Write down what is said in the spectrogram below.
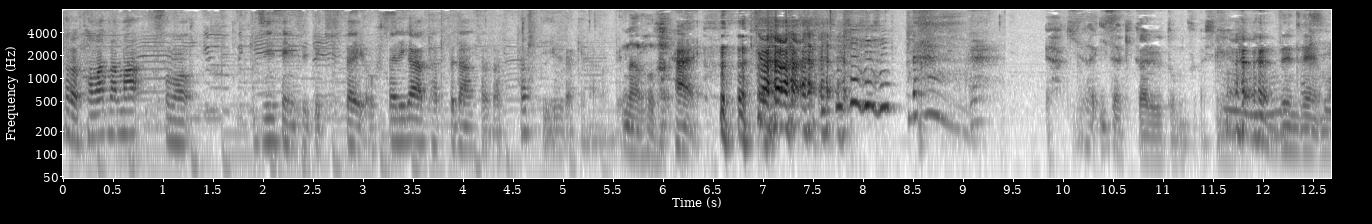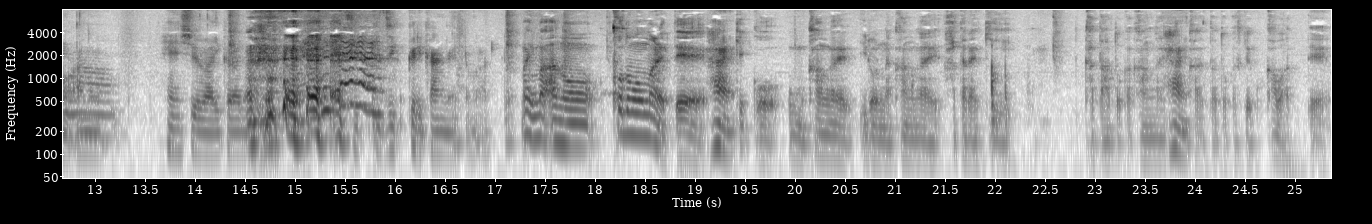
ただたまたまその人生について聞きたいお二人がタップダンサーだったっていうだけなので。なるほど。いはい。やいざいざ聞かれると難しい 全然もうあの編集はいくらでも。じ じっくり考えてもらって。まあ今あの子供生まれて、はい。結構考えいろんな考え働き方とか考え方とか結構変わって、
